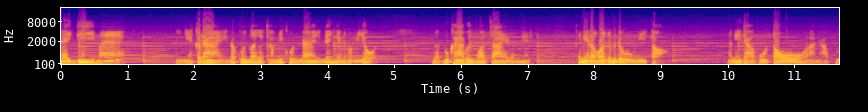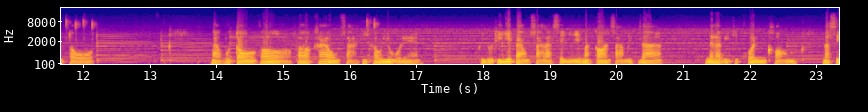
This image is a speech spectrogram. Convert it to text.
ได้ดีมาก อย่างเงี้ยก็ได้ แล้วคุณก็จะทำให้คุณได้ได้เงินได้ผลประโยชน์ แบบลูกค้าพึงพอใจแบบเนี้ยคราวนี้เราก็จะมาดูนี้ต่อ อันนี้ดาวพูโตอ่าดาวพูโต ดาวพูโตก็เพราะค่าองศาที่เขาอยู่เนี่ยก็อยู่ที่28องศาราศีมังกรสามลิกดาได้รับอิทธิพลของราศี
